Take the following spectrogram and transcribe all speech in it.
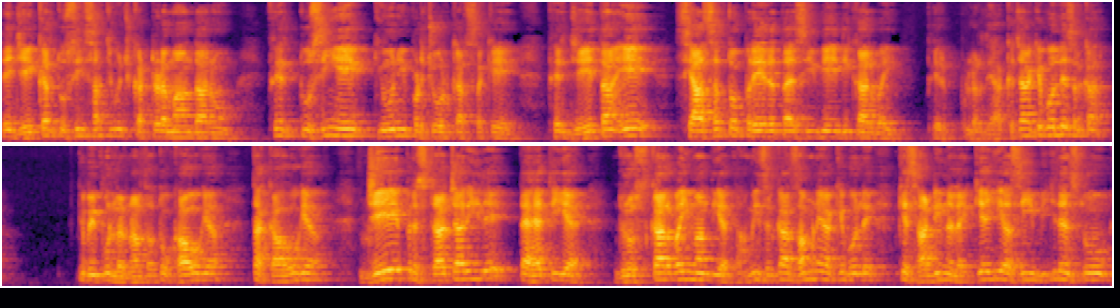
ਤੇ ਜੇਕਰ ਤੁਸੀਂ ਸੱਚਮੁੱਚ ਕੱਟੜ ਇਮਾਨਦਾਰ ਹੋ, ਫਿਰ ਤੁਸੀਂ ਇਹ ਕਿਉਂ ਨਹੀਂ ਪੜਚੋਲ ਕਰ ਸਕੇ? ਫਿਰ ਜੇ ਤਾਂ ਇਹ ਸਿਆਸਤ ਤੋਂ ਪ੍ਰੇਰਿਤ ਹੈ ਸੀਬੀਆਈ ਦੀ ਕਾਰਵਾਈ, ਫਿਰ ਭੁੱਲਰ ਦੇ ਹੱਕ 'ਚ ਆ ਕੇ ਬੋਲੇ ਸਰਕਾਰ ਕਿ ਵੀ ਭੁੱਲਰ ਨਾਲ ਤਾਂ ਧੋਖਾ ਹੋ ਗਿਆ, ਧੱਕਾ ਹੋ ਗਿਆ। ਜੇ ਭ੍ਰਿਸ਼ਟਾਚਾਰੀ ਦੇ ਤਹਿਤ ਹੀ ਹੈ, ਦਰੁਸਤ ਕਾਰਵਾਈ ਮੰਨਦੀ ਹੈ, ਤਾਂ ਵੀ ਸਰਕਾਰ ਸਾਹਮਣੇ ਆ ਕੇ ਬੋਲੇ ਕਿ ਸਾਡੀ ਨਲਾਇਕੀ ਹੈ ਜੀ, ਅਸੀਂ ਵਿਜੀਲੈਂਸ ਤੋਂ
